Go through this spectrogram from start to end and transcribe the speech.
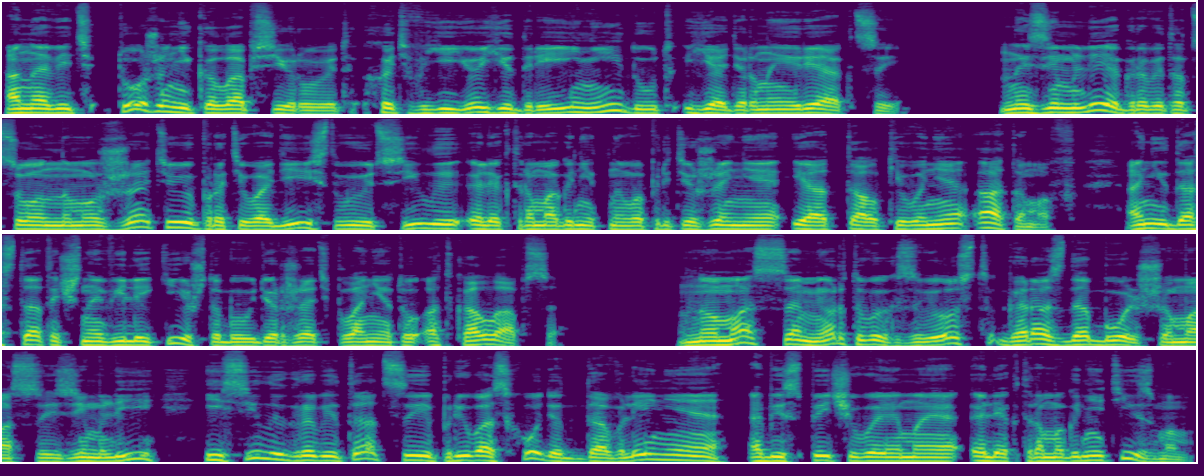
она ведь тоже не коллапсирует, хоть в ее ядре и не идут ядерные реакции. На Земле гравитационному сжатию противодействуют силы электромагнитного притяжения и отталкивания атомов. Они достаточно велики, чтобы удержать планету от коллапса. Но масса мертвых звезд гораздо больше массы Земли, и силы гравитации превосходят давление, обеспечиваемое электромагнетизмом.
